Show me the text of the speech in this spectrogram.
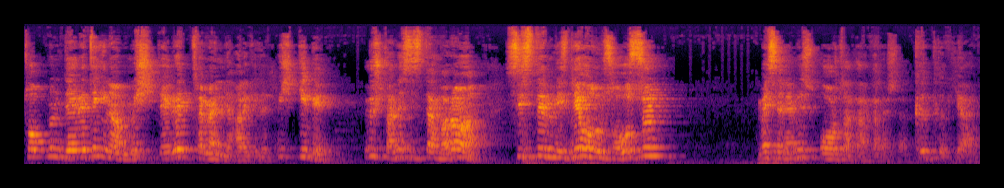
toplum devlete inanmış, devlet temelli hareket etmiş gibi. Üç tane sistem var ama sistemimiz ne olursa olsun meselemiz ortak arkadaşlar. Kıtlık yani.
